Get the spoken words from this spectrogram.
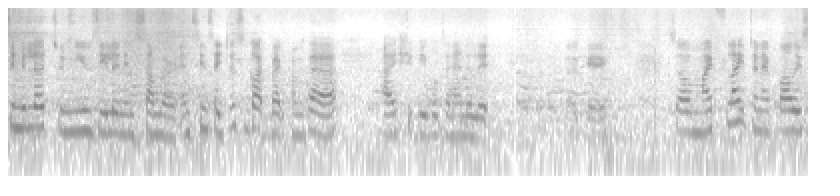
similar to New Zealand in summer. And since I just got back from there, I should be able to handle it. Okay. So my flight to Nepal is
